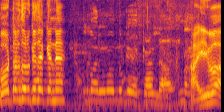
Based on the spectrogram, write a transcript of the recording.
ഫോട്ടോ എടുത്ത് കൊടുക്ക ചെക്കന്റെ അയ്യവാ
